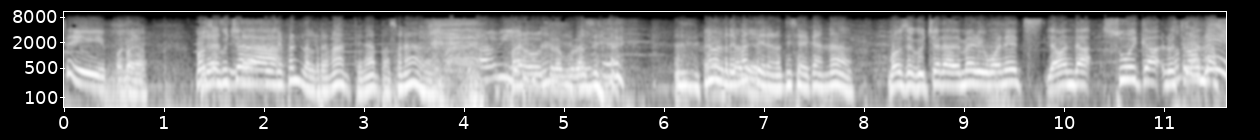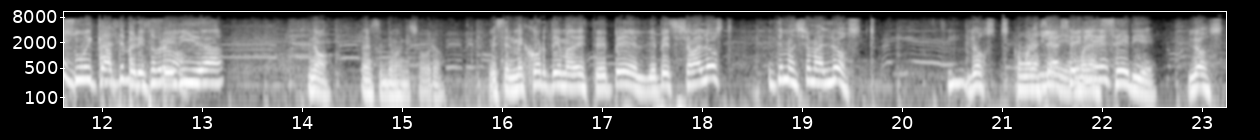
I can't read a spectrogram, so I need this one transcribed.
sí, ponele. Bueno, vamos a escuchar a. Le falta el remate, nada, pasó nada. Había otra por O ahí. sea, no, el remate de la noticia de acá, nada. Vamos a escuchar a The Mary Wanettes, la banda sueca, nuestra ¿Otra banda vez? sueca Ah, preferida. No, no es el tema que sobró. Es el mejor tema de este EP, el EP se llama Lost. El tema se llama Lost. ¿Sí? Lost. Como la ¿Y la serie. Como la serie? Lost.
